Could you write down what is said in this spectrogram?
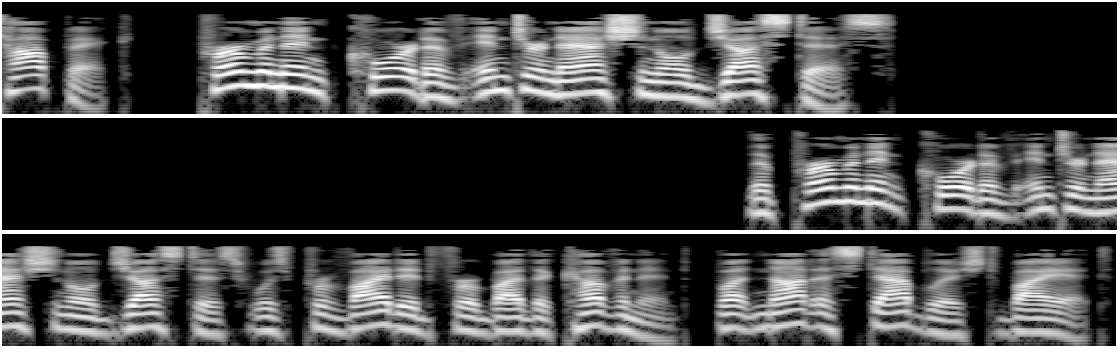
Topic. Permanent Court of International Justice The Permanent Court of International Justice was provided for by the Covenant, but not established by it.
